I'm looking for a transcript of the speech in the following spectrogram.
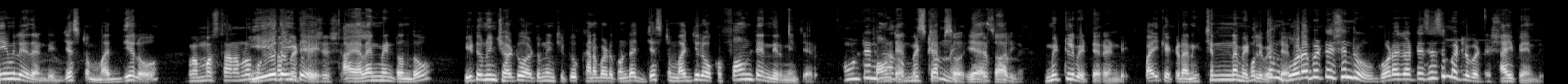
ఏమి లేదండి జస్ట్ మధ్యలో బ్రహ్మస్థానంలో ఏదైతే ఆ అలైన్మెంట్ ఉందో ఇటు నుంచి అటు అటు నుంచి ఇటు కనబడకుండా జస్ట్ మధ్యలో ఒక ఫౌంటైన్ నిర్మించారు. Fountain sorry. మెట్లు పెట్టారండి. పైకి ఎక్కడానికి చిన్న మెట్లు పెట్టారు. గోడ పెట్టేసిండ్రు. గోడ కట్టేసేసి మెట్లు పెట్టేసి అయిపోయింది.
